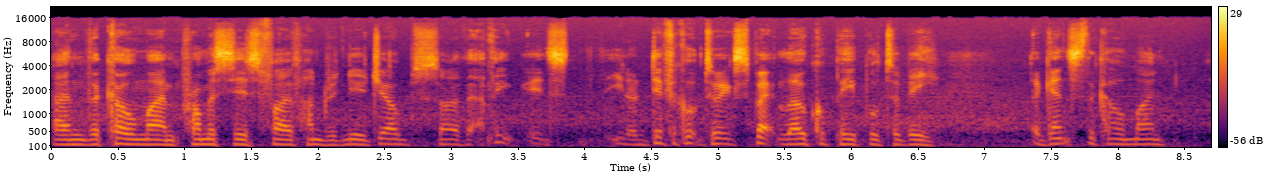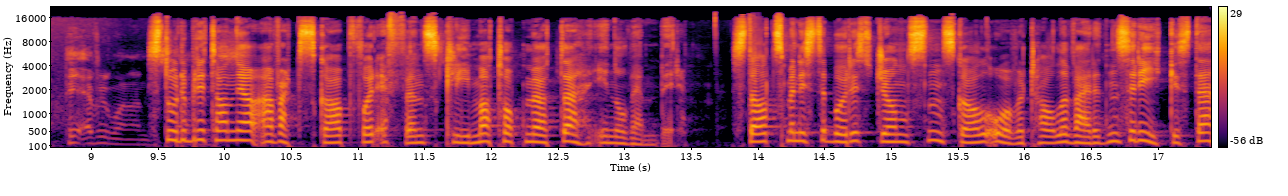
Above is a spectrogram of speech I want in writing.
and the coal mine promises 500 new jobs. So I think it's you know difficult to expect local people to be against the coal mine. Storbritannia er vertskap for FNs klimatoppmøte i november. Statsminister Boris Johnson skal overtale verdens rikeste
